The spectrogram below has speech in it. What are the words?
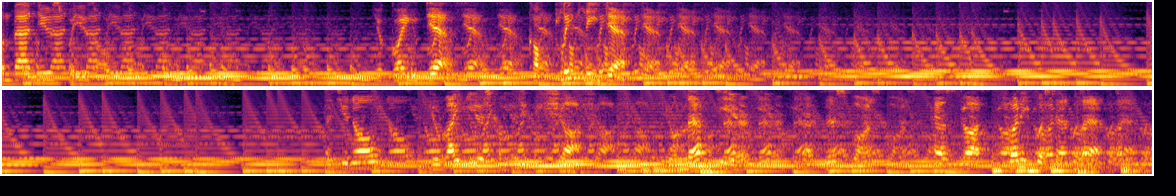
Some bad news for you though. You're going deaf. Completely deaf. As you know, your right ear is completely shot. Your left ear, that's this one, has got 20% left.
